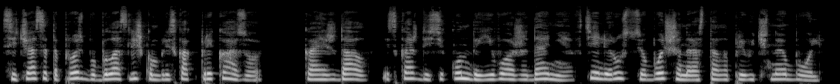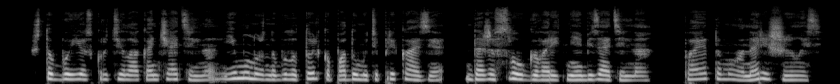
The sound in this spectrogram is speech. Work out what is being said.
Сейчас эта просьба была слишком близка к приказу. Кай ждал, и с каждой секундой его ожидания в теле Рус все больше нарастала привычная боль. Чтобы ее скрутило окончательно, ему нужно было только подумать о приказе, даже вслух говорить не обязательно. Поэтому она решилась.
